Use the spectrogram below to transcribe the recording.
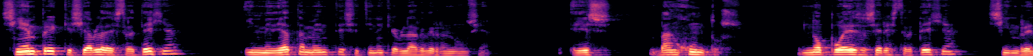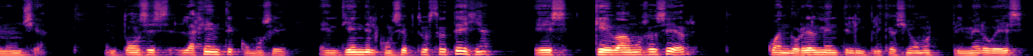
Siempre que se habla de estrategia, inmediatamente se tiene que hablar de renuncia. Es, van juntos. No puedes hacer estrategia sin renuncia. Entonces, la gente, como se entiende el concepto de estrategia es qué vamos a hacer cuando realmente la implicación primero es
